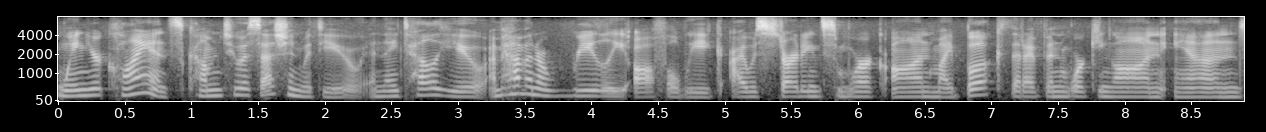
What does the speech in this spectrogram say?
When your clients come to a session with you and they tell you, I'm having a really awful week. I was starting some work on my book that I've been working on, and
